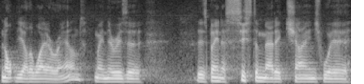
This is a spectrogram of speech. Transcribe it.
not the other way around. I mean, there is a there's been a systematic change where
